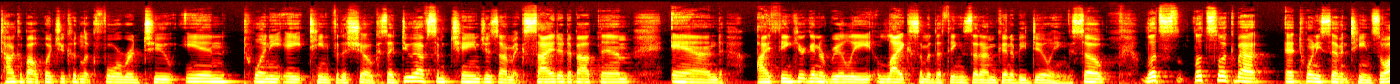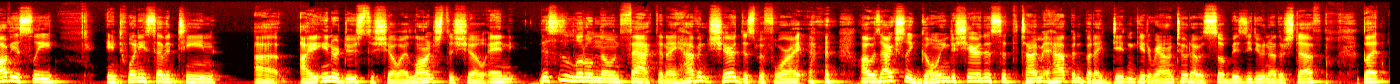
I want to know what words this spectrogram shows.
talk about what you can look forward to in 2018 for the show. Because I do have some changes, I'm excited about them, and I think you're going to really like some of the things that I'm going to be doing. So let's let's look about at 2017. So obviously, in 2017 uh, I introduced the show, I launched the show, and this is a little known fact, and I haven't shared this before. I I was actually going to share this at the time it happened, but I didn't get around to it. I was so busy doing other stuff. But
